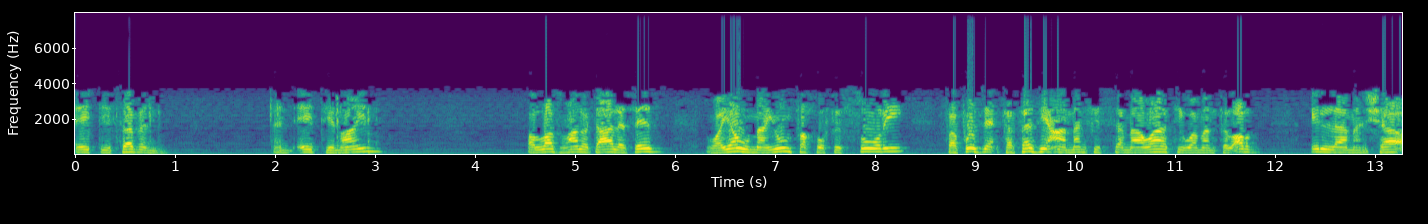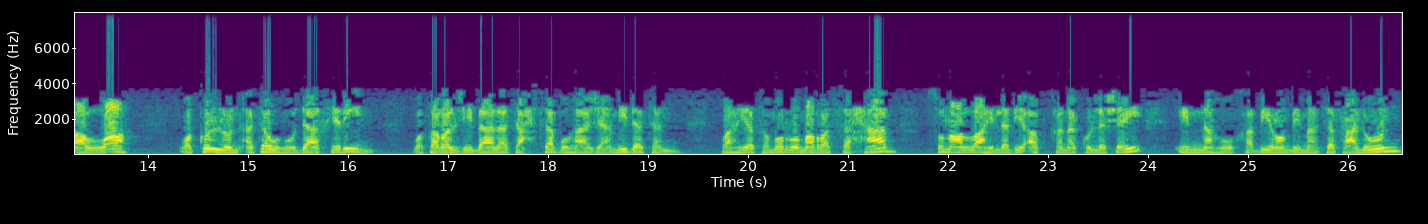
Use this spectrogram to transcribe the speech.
87 and 89 Allah subhanahu wa ta'ala says ويوم ينفخ في الصور ففزع من في السماوات ومن في الأرض إلا من شاء الله وكل أتوه داخرين وترى الجبال تحسبها جامدة وهي تمر مر السحاب صنع الله الذي أتقن كل شيء إنه خبير بما تفعلون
